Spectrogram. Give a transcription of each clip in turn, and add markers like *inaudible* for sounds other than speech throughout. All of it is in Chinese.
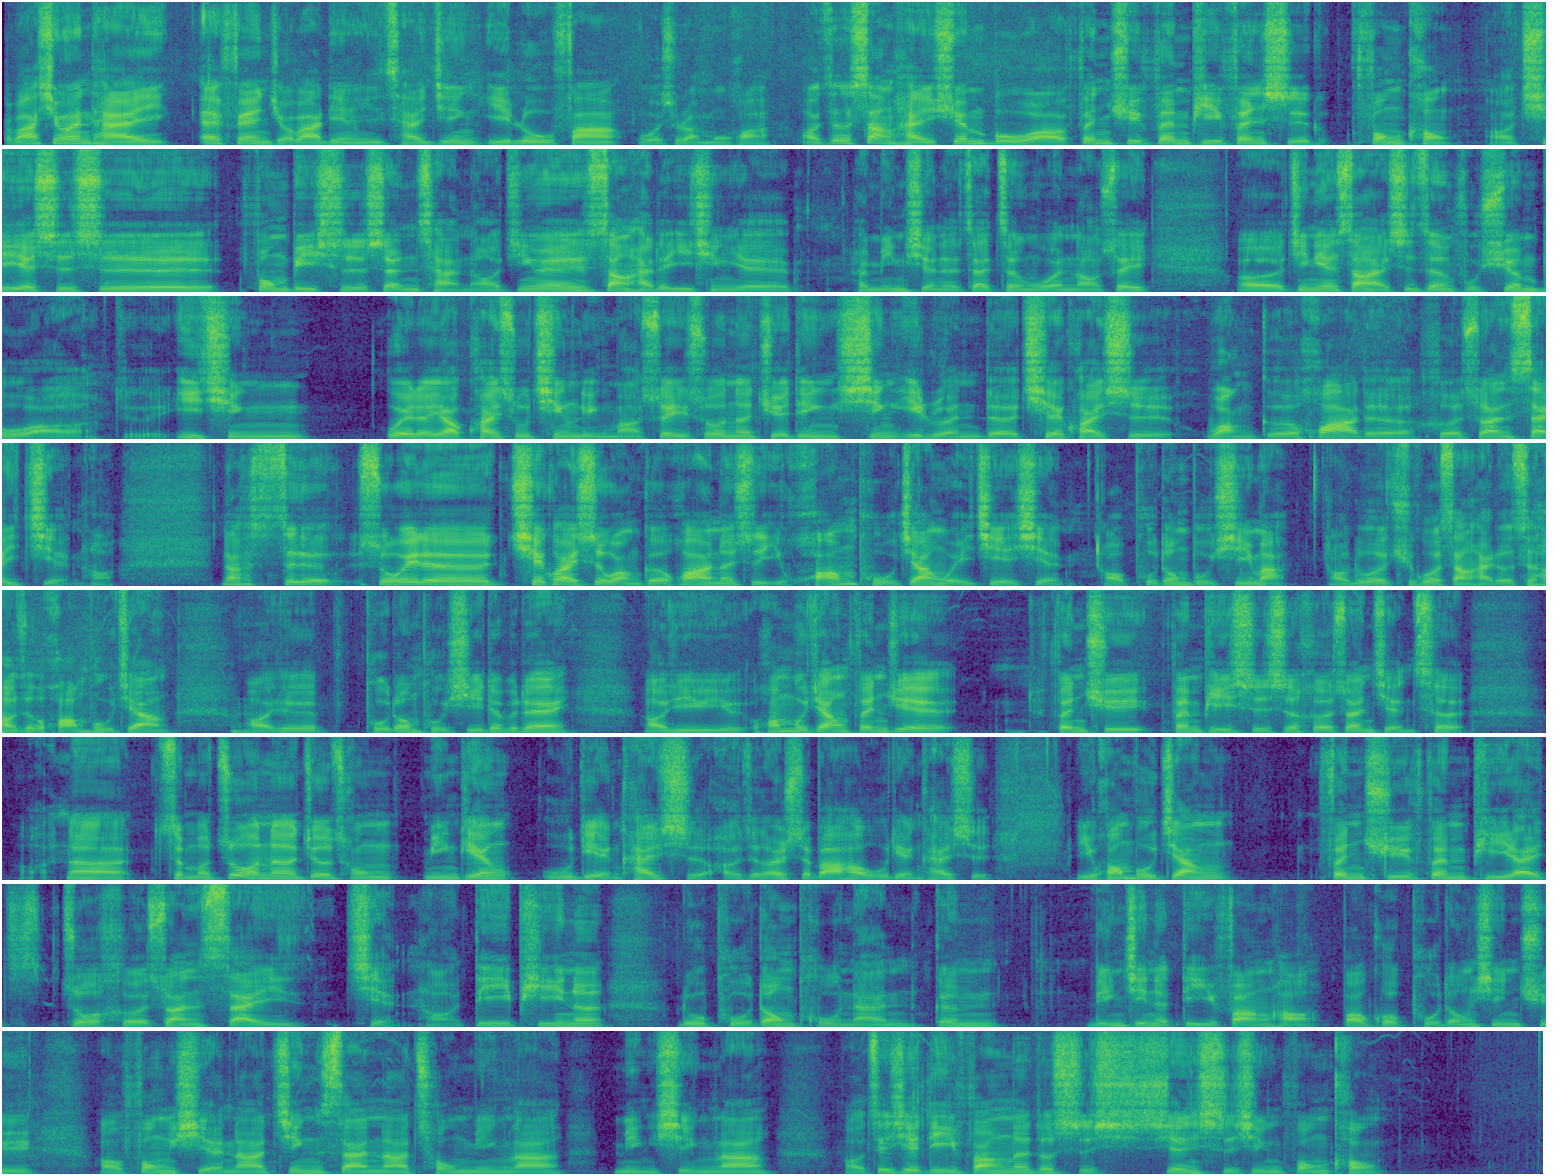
九八新闻台 FM 九八点一财经一路发，我是阮木花。哦，这个上海宣布啊，分区分批分时封控，哦，企业实施封闭式生产。哦，因为上海的疫情也很明显的在增温哦，所以呃，今天上海市政府宣布啊，这个疫情为了要快速清零嘛，所以说呢，决定新一轮的切块式网格化的核酸筛检哈。那这个所谓的切块式网格化呢，是以黄浦江为界限，哦，浦东浦西嘛，哦，如果去过上海都知道这个黄浦江，哦，这个浦东浦西对不对？哦，以黄浦江分界分区分批实施核酸检测，哦，那怎么做呢？就从明天五点开始，哦，这个二十八号五点开始，以黄浦江分区分批来做核酸筛检，哈，第一批呢，如浦东浦南跟临近的地方哈，包括浦东新区、哦奉贤啦、金山啦、崇明啦、闵行啦，哦这些地方呢都实先实行封控，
